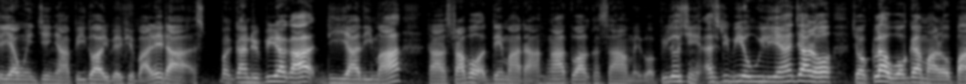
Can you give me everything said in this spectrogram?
တရားဝင်ကြေညာပြီးသွားပြီပဲဖြစ်ပါတယ်ဒါ Country Pirate ကဒီယာဒီမှာဒါ Strasbourg အသင်းမှာဒါအငှားသွားကစားမယ်ပေါ့ပြီးလို့ရှိရင် STBO William ကျတော့ကျွန်တော် Club World Cup မှာတော့ပါ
